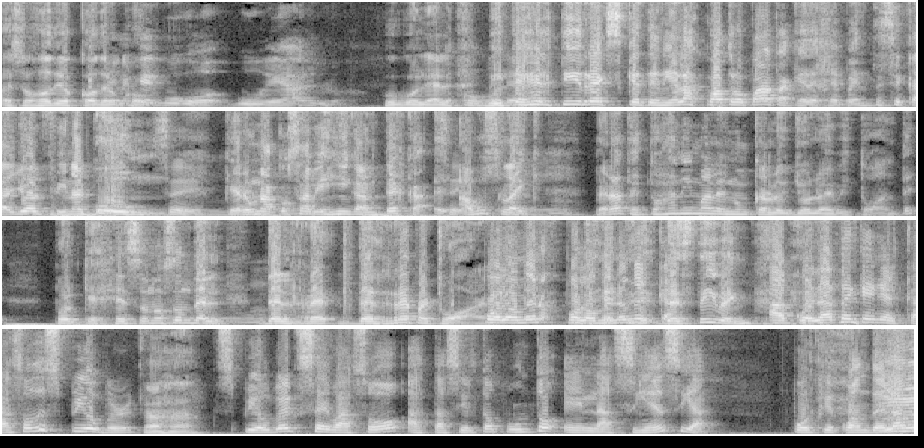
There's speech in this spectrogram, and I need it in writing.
esos odios Tienes codro- que google- googlearlo. Googlear. Googlear. ¿Viste el T-Rex que tenía las cuatro patas que de repente se cayó al final? ¡Boom! Sí. Que era una cosa bien gigantesca. Sí. I was like, espérate, estos animales nunca los, yo los he visto antes. Porque eso no son del, del, re- del repertoire. Por lo menos, por lo menos en de, el de caso. Steven. Acuérdate que en el caso de Spielberg, Ajá. Spielberg se basó hasta cierto punto en la ciencia. Porque cuando él habló,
